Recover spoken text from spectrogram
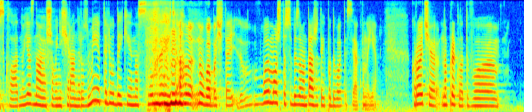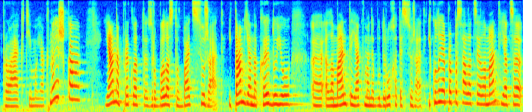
складно. Я знаю, що ви ніхіра не розумієте, люди, які нас слухають, але ну, вибачте, ви можете собі завантажити і подивитися, як воно є. Коротше, наприклад, в проєкті Моя книжка я, наприклад, зробила стовбець сюжет, і там я накидую елементи, як в мене буде рухатись сюжет. І коли я прописала цей елемент, я це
